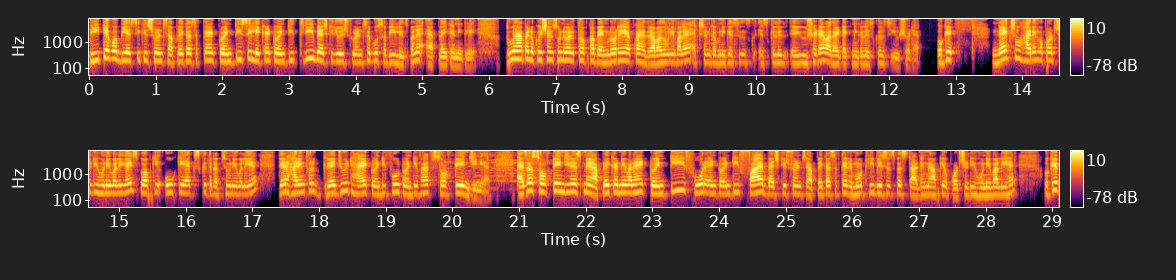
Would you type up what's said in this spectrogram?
बीटेक और बीएससी के स्टूडेंट्स अप्लाई कर सकते हैं। ट्वेंटी से लेकर ट्वेंटी थ्री बैच के जो स्टूडेंट्स है, वो सभी एलिजिबल है अप्लाई करने के लिए। दो यहाँ पे लोकेशन होने वाले तो आपका बैंगलोर है, आपका हैदराबाद होने वाला है। Action communication skill you should है other technical skills you should है ओके नेक्स्ट जो हायरिंग अपॉर्चुनिटी होने वाली गाइस वो आपकी ओ की तरफ़ से होने वाली है। They are hiring for graduate hire twenty four twenty five software engineer as a software engineer इसमें अप्लाई करने वाले हैं twenty four and twenty five batch के स्टूडेंट से अप्लाई कर सकते हैं। रिमोटली बेसिस पर स्टार्टिंग में आपकी अपॉर्चुनिटी होने वाली है। ओके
